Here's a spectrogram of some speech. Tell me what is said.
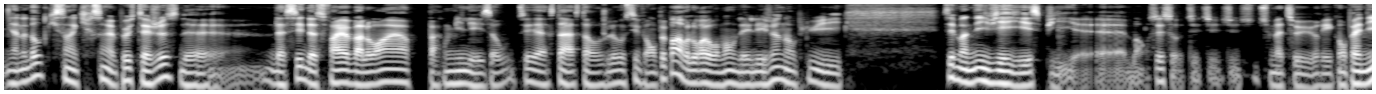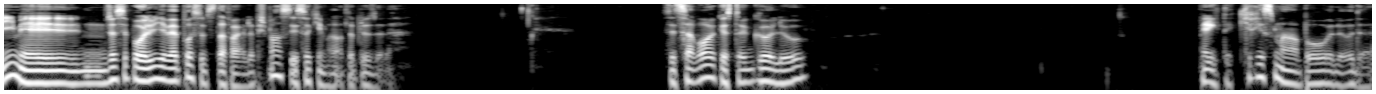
Il y en a d'autres qui s'en crissaient un peu. C'était juste de d'essayer de se faire valoir parmi les autres. Tu sais, à cet, âge-là aussi. On peut pas en valoir au monde. Les, jeunes non plus, ils, tu sais, donné, ils vieillissent, puis euh, bon, c'est ça, tu, tu, tu, tu, tu matures et compagnie, mais je sais pas, lui, il y avait pas cette petite affaire-là. Puis je pense que c'est ça qui me rentre le plus dedans. C'est de savoir que ce gars-là méritait crissement pas, là, de,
